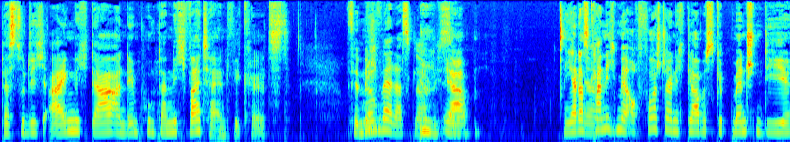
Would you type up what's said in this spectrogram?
dass du dich eigentlich da an dem Punkt dann nicht weiterentwickelst. Für mich ne? wäre das, glaube ich, so. Ja. Ja, das ja. kann ich mir auch vorstellen. Ich glaube, es gibt Menschen, die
